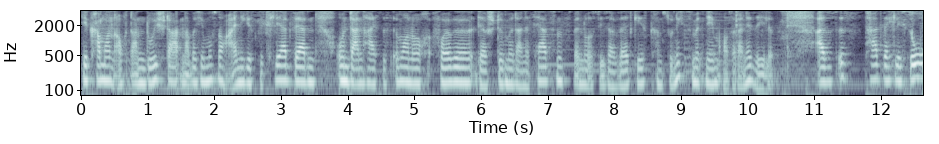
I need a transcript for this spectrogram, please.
hier kann man auch dann durchstarten, aber hier muss noch einiges geklärt werden. Und dann heißt es immer noch, Folge der Stimme deines Herzens. Wenn du aus dieser Welt gehst, kannst du nichts mitnehmen, außer deine Seele. Also es ist tatsächlich so,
